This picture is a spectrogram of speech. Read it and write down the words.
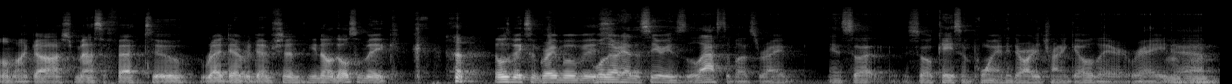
Oh my gosh, Mass Effect 2, Red Dead Redemption. You know, those will make those make some great movies. Well, they already had the series The Last of Us, right? And so, so case in point, I think they're already trying to go there, right? Um,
